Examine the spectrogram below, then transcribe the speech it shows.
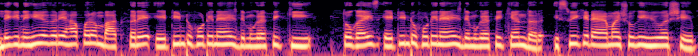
लेकिन यही अगर यहाँ पर हम बात करें 18 टू 49 डेमोग्राफिक की तो गाइज़ 18 टू 49 डेमोग्राफी के अंदर, इस वीक के डायमा शो की व्यूअरशिप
